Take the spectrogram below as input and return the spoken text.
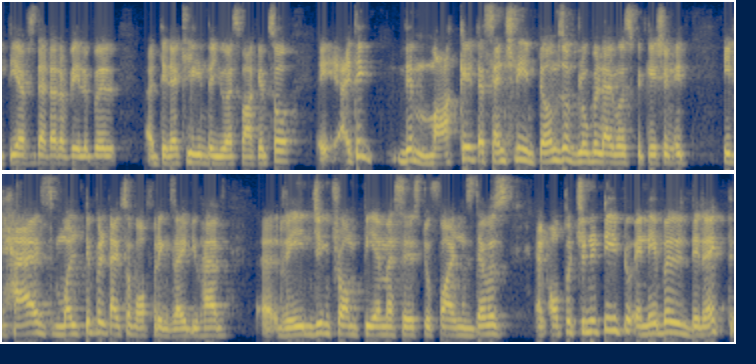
ETFs that are available uh, directly in the US market. So I think the market essentially in terms of global diversification, it it has multiple types of offerings, right? You have uh, ranging from PMSs to funds. There was an opportunity to enable direct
